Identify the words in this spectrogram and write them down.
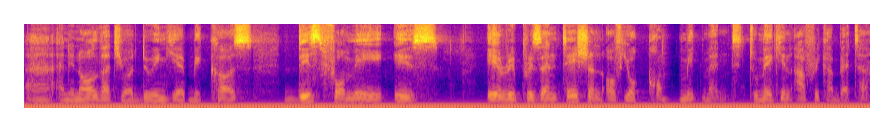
uh, and in all that you are doing here because this, for me, is a representation of your commitment to making Africa better.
